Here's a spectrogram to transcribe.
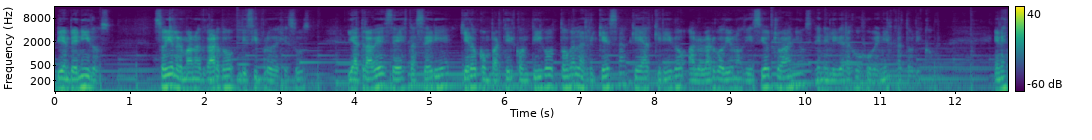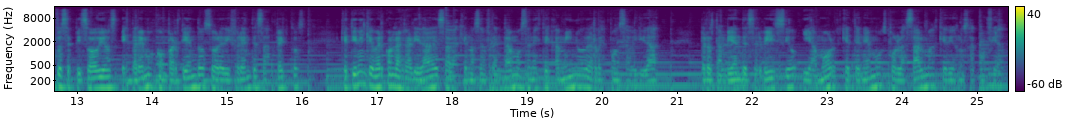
Bienvenidos. Soy el hermano Edgardo, discípulo de Jesús, y a través de esta serie quiero compartir contigo toda la riqueza que he adquirido a lo largo de unos 18 años en el liderazgo juvenil católico. En estos episodios estaremos compartiendo sobre diferentes aspectos que tienen que ver con las realidades a las que nos enfrentamos en este camino de responsabilidad, pero también de servicio y amor que tenemos por las almas que Dios nos ha confiado.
